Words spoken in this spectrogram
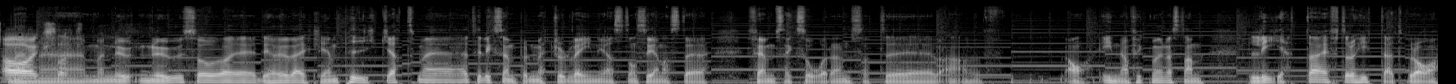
Ja, men, exakt. eh, men nu, nu så eh, det har ju verkligen pikat med till exempel Metroidvanias de senaste fem sex åren. Så att eh, ja, innan fick man ju nästan leta efter att hitta ett bra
